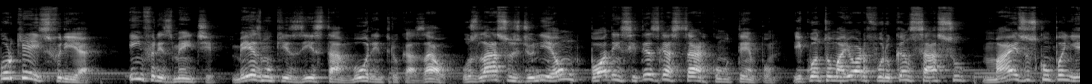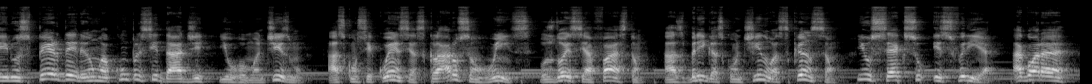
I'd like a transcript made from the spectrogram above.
Por que esfria? Infelizmente, mesmo que exista amor entre o casal, os laços de união podem se desgastar com o tempo. E quanto maior for o cansaço, mais os companheiros perderão a cumplicidade e o romantismo. As consequências, claro, são ruins. Os dois se afastam, as brigas contínuas cansam e o sexo esfria. Agora,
